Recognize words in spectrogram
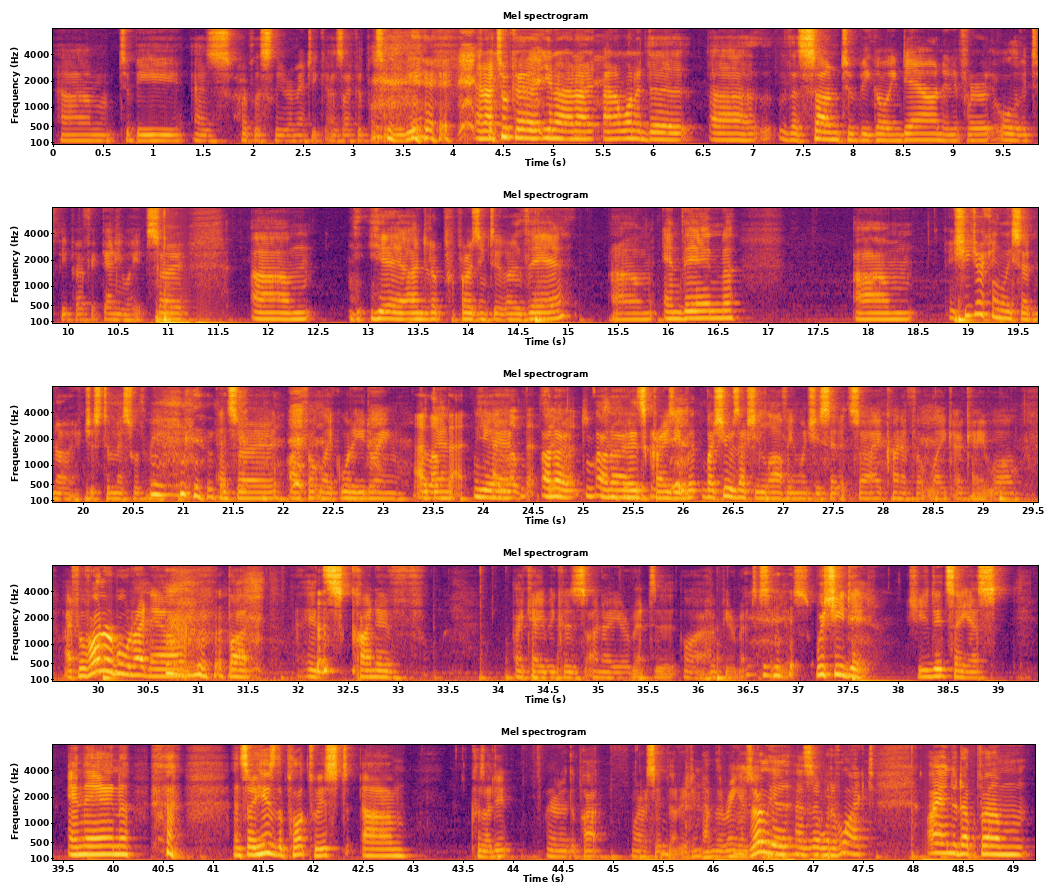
um, to be as hopelessly romantic as I could possibly be and I took her, you know, and I and I wanted the uh, the sun to be going down and for all of it to be perfect anyway. So, um, yeah, I ended up proposing to her there, um, and then um, she jokingly said no just to mess with me, and so I felt like, what are you doing? I But love then- that. Yeah, I love that so I know, much. I know, it's crazy, but but she was actually laughing when she said it, so I kind of felt like, okay, well, I feel vulnerable right now, but it's kind of okay because I know you're about to, or I hope you're about to say yes, which she did. She did say yes, and then, and so here's the plot twist, because I didn't remember the part where I said that I didn't have the ring as early as I would have liked. I ended up um,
